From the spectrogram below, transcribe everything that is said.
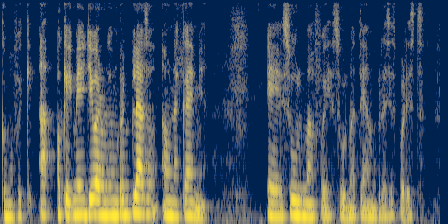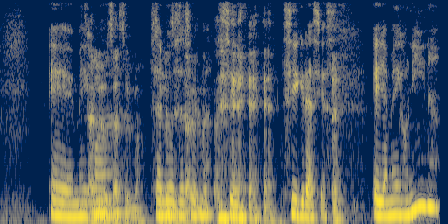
¿cómo fue que...? Ah, ok, me llevaron un reemplazo a una academia. Eh, Zulma fue, Zulma, te amo, gracias por esto. Eh, me dijo, Saludos a Zulma. Saludos a Zulma. Sí, sí, gracias. Ella me dijo, Nina,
